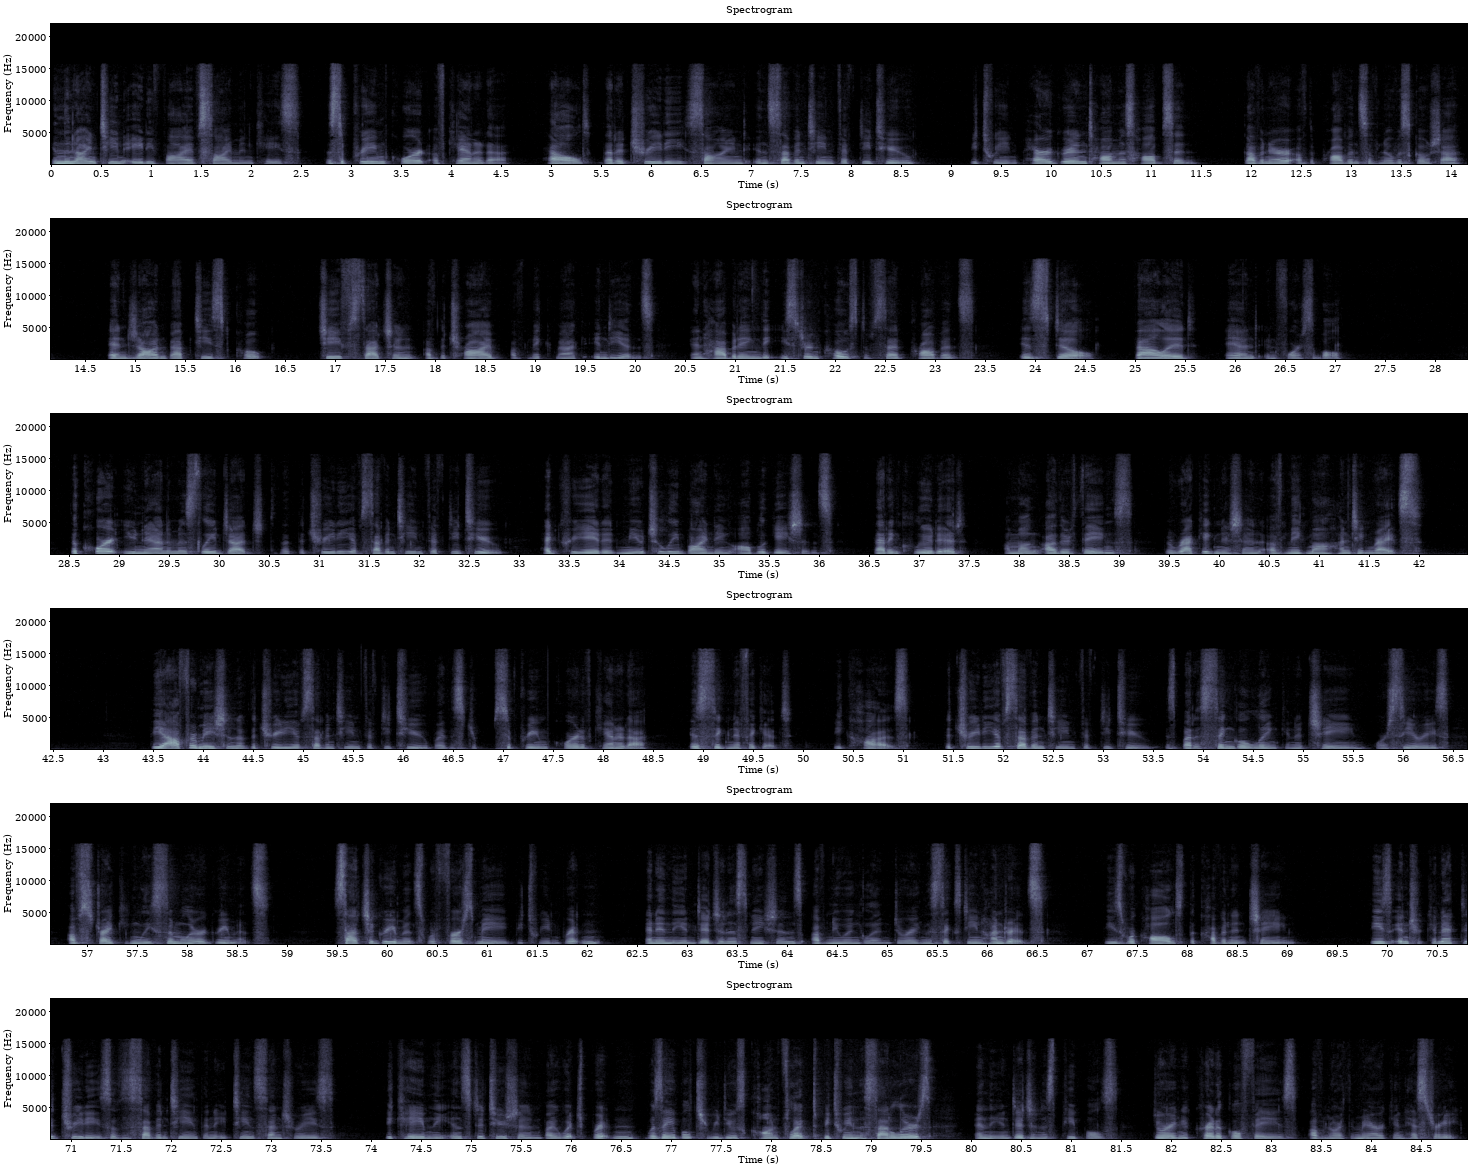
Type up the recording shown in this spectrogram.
In the 1985 Simon case, the Supreme Court of Canada held that a treaty signed in 1752 between Peregrine Thomas Hopson, governor of the province of Nova Scotia, and Jean Baptiste Cope, chief sachem of the tribe of Micmac Indians inhabiting the eastern coast of said province, is still valid and enforceable. The court unanimously judged that the Treaty of 1752 had created mutually binding obligations that included, among other things, the recognition of Mi'kmaq hunting rights. The affirmation of the Treaty of 1752 by the Supreme Court of Canada is significant because the Treaty of 1752 is but a single link in a chain or series of strikingly similar agreements. Such agreements were first made between Britain and in the indigenous nations of New England during the 1600s. These were called the Covenant Chain. These interconnected treaties of the 17th and 18th centuries became the institution by which Britain was able to reduce conflict between the settlers and the indigenous peoples during a critical phase of North American history.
